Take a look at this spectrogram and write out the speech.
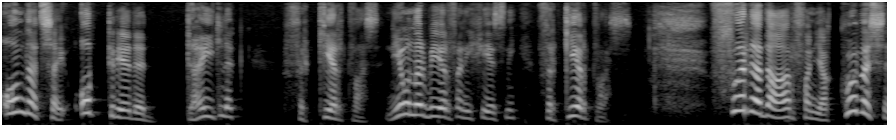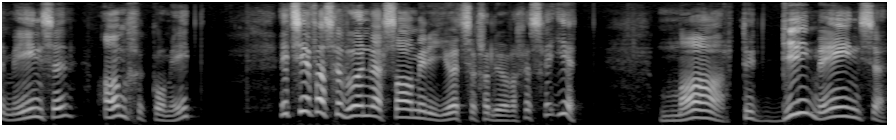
omdat sy optrede duidelik verkeerd was. Nie onder beheer van die Gees nie, verkeerd was. Voordat daar van Jakobus se mense aangekom het, het Sefas gewoonweg saam met die Joodse gelowiges geëet. Maar toe die mense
